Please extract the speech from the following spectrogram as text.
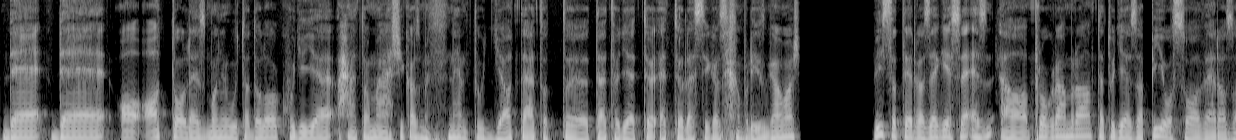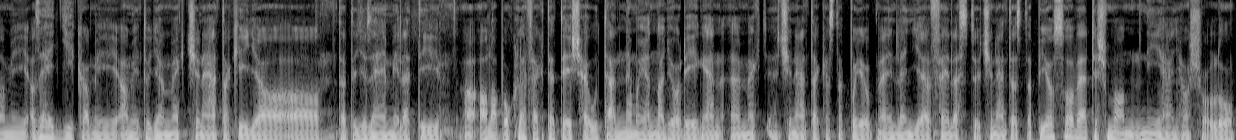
de, de a, attól lesz bonyolult a dolog, hogy ugye hát a másik az nem tudja, tehát, ott, tehát hogy ettől, ettől lesz igazából izgalmas. Visszatérve az egészre, ez a programra, tehát ugye ez a PioSolver az, ami az egyik, ami, amit ugye megcsináltak így a, a tehát ugye az elméleti alapok lefektetése után nem olyan nagyon régen megcsinálták ezt a egy lengyel fejlesztő csinálta ezt a PioSolvert, és van néhány hasonló,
